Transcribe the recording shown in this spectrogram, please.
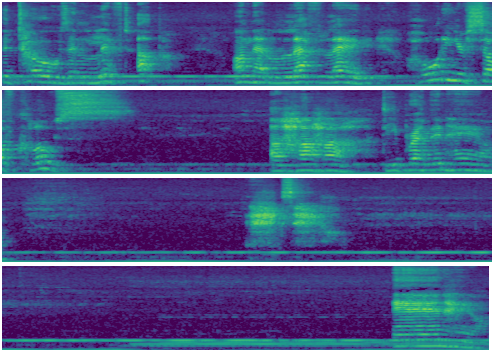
the toes and lift up on that left leg, holding yourself close. Ah ha ha. Deep breath, inhale. Exhale. Inhale.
